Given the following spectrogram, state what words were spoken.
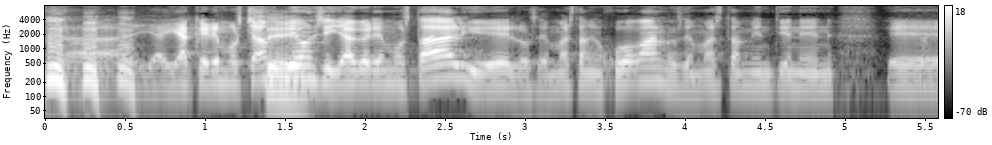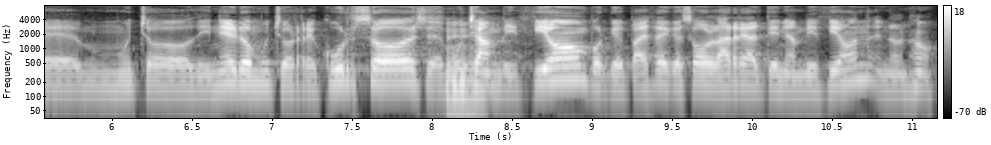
ya, queremos Champions y ya queremos tal, y eh, los demás también juegan, los demás también tienen eh, mucho dinero, muchos recursos, mucha ambición, porque parece que solo la Real tiene ambición. No, no,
